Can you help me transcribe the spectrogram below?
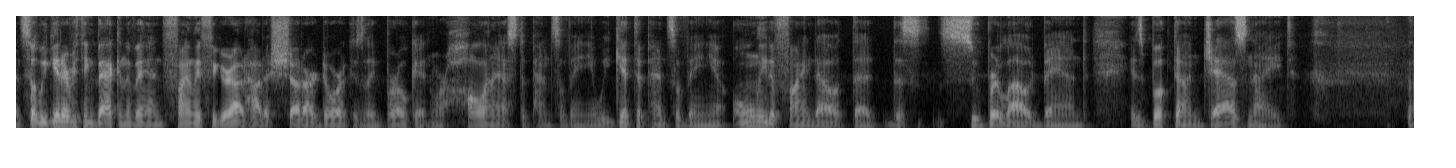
And so we get everything back in the van, finally figure out how to shut our door because they broke it, and we're hauling ass to Pennsylvania. We get to Pennsylvania only to find out that this super loud band is booked on Jazz Night.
